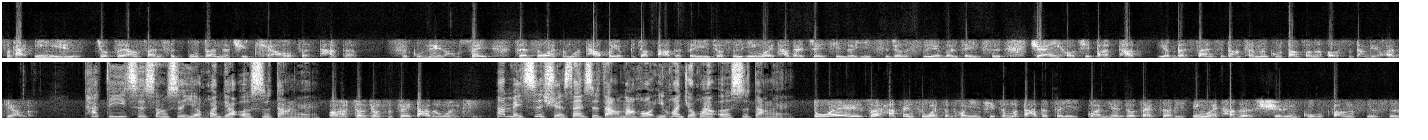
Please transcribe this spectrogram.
所以他一年就这样三次不断的去调整他的持股内容。所以这次为什么他会有比较大的争议，就是因为他在最近的一次，就是四月份这一次，居然一口气把他原本三十档成分股当中的二十档给换掉了。他第一次上市也换掉二十档，哎，啊，这就是最大的问题。那每次选三十档，然后一换就换二十档，哎，对，所以他这次为什么会引起这么大的争议？关键就在这里，因为他的选股方式是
